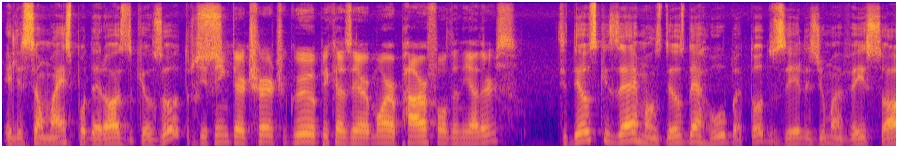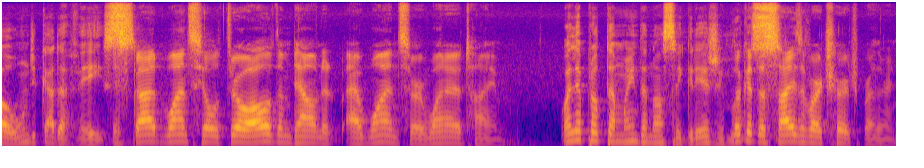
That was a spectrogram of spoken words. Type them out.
eles são mais poderosos do que os outros? Do you think their church grew because they are more powerful than the others? Se Deus quiser, irmãos, Deus derruba todos eles de uma vez só, um de cada If vez. God wants, He'll throw all of them down at, at once or one at a time. Olha para o tamanho da nossa igreja, Look at the irmãos. size of our church, brethren.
